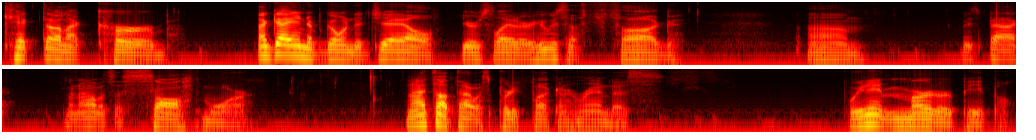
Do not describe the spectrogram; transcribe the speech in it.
kicked on a curb. That guy ended up going to jail years later. He was a thug. Um, it was back when I was a sophomore. And I thought that was pretty fucking horrendous. We didn't murder people.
